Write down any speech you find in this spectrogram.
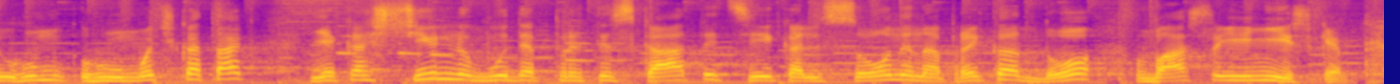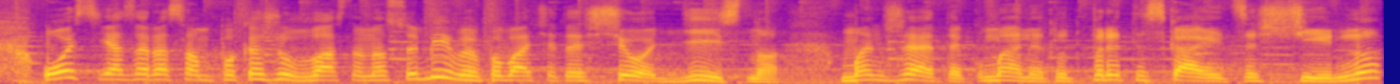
гум- гумочка, так, яка щільно буде притискати ці кальсони, наприклад, до вашої ніжки. Ось я зараз вам покажу власне на собі. Ви побачите, що дійсно манжетик у мене тут притискається щільно.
